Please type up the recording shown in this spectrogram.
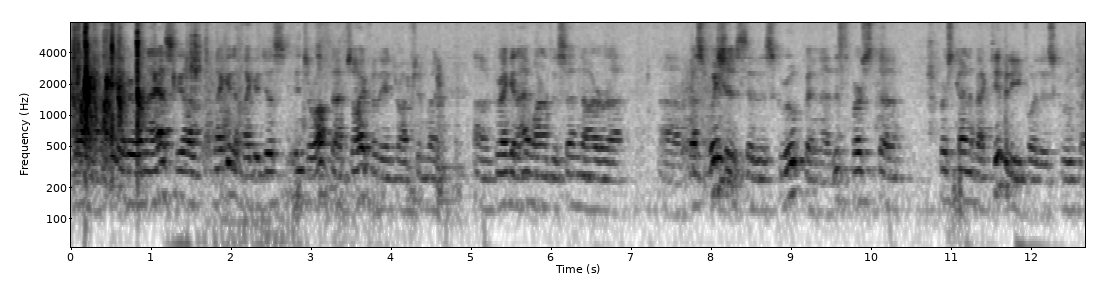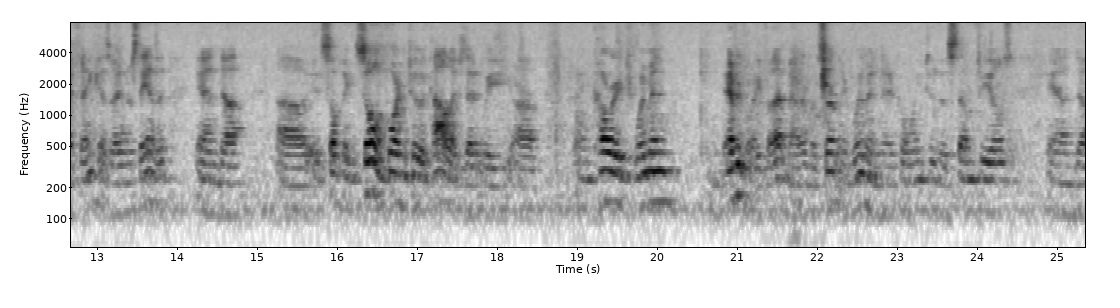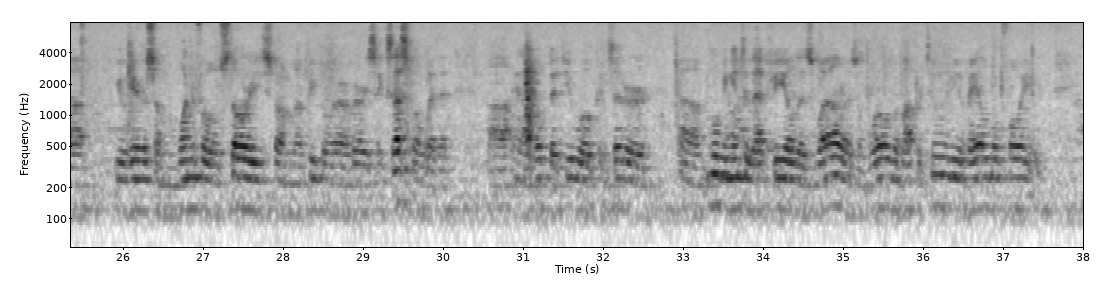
Well, Hi, asked uh, Megan if I could just interrupt. I'm sorry for the interruption, but uh, Greg and I wanted to send our uh, uh, best wishes to this group, and uh, this first, first kind of activity for this group, I think, as I understand it. And it's something so important to the college that we encourage women, everybody for that matter, but certainly women going to the STEM fields and you hear some wonderful stories from people that are very successful with it. Uh, And I hope that you will consider uh, moving into that field as well. as a world of opportunity available for you.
